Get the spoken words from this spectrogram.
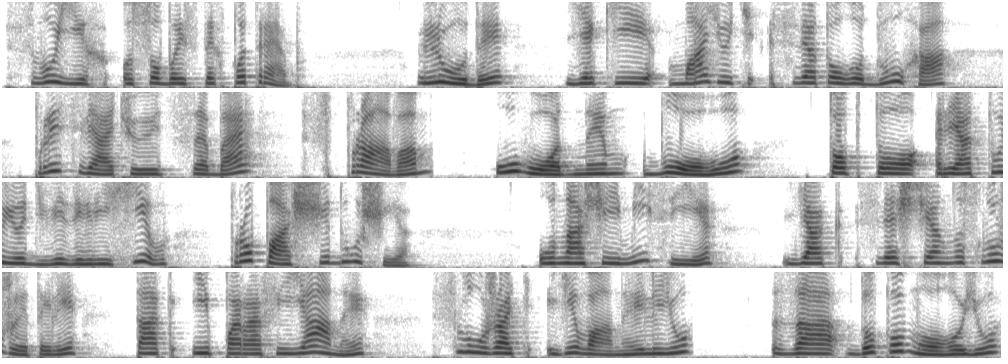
своїх особистих потреб. Люди, які мають Святого Духа, присвячують себе справам, угодним Богу, тобто рятують від гріхів пропащі душі. У нашій місії, як священнослужителі, так і парафіяни служать Євангелію за допомогою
